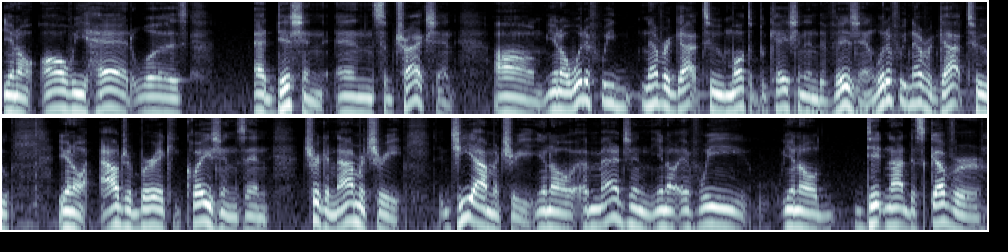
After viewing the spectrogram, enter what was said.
you know all we had was addition and subtraction. Um, you know what if we never got to multiplication and division? What if we never got to you know algebraic equations and trigonometry geometry you know imagine you know if we you know did not discover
